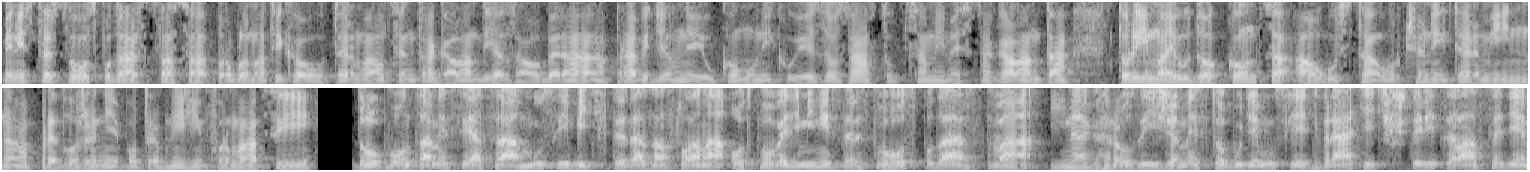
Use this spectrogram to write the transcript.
Ministerstvo hospodárstva sa problematikou termál centra Galandia zaoberá a pravidelne ju komunikuje so zástupcami mesta Galanta, ktorí majú do konca augusta určený termín na predloženie potrebných informácií do konca mesiaca musí byť teda zaslaná odpoveď ministerstvu hospodárstva, inak hrozí, že mesto bude musieť vrátiť 4,7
